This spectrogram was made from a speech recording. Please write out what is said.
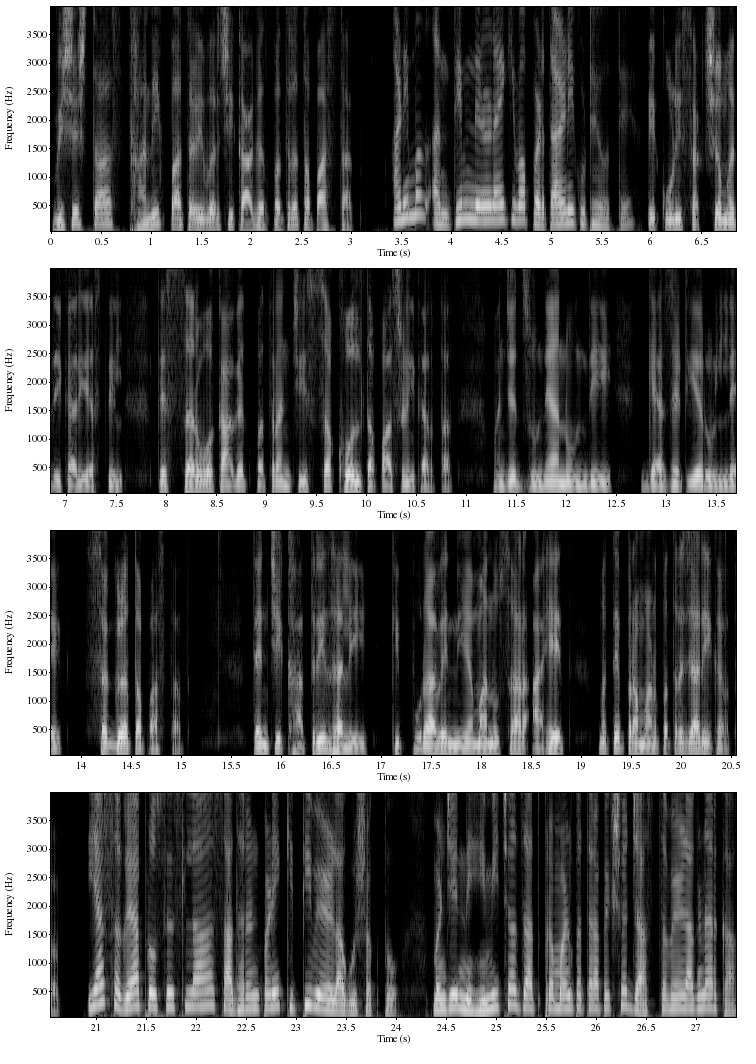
विशेषतः स्थानिक पातळीवरची कागदपत्र तपासतात. आणि मग अंतिम निर्णय किंवा पडताळणी कुठे होते? हे कोणी सक्षम अधिकारी असतील ते सर्व कागदपत्रांची सखोल तपासणी करतात. म्हणजे जुन्या नोंदी गॅझेटियर उल्लेख सगळं तपासतात. त्यांची खात्री झाली की पुरावे नियमानुसार आहेत मग ते प्रमाणपत्र जारी करतात. या सगळ्या प्रोसेसला साधारणपणे किती वेळ लागू शकतो? म्हणजे नेहमीच्या जात प्रमाणपत्रापेक्षा जास्त वेळ लागणार का?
